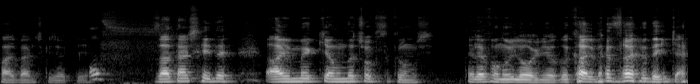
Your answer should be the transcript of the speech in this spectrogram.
Kalben çıkacak diye. Of. Zaten şeyde IMAC yanında çok sıkılmış. Telefonuyla oynuyordu kalben sahnedeyken.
